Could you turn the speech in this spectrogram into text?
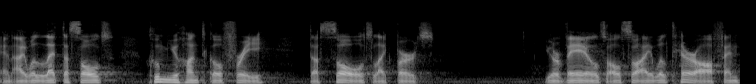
and I will let the souls whom you hunt go free, the souls like birds. Your veils also I will tear off, and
